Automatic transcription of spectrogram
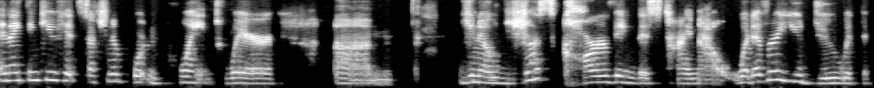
And I think you hit such an important point where, um, you know, just carving this time out, whatever you do with the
